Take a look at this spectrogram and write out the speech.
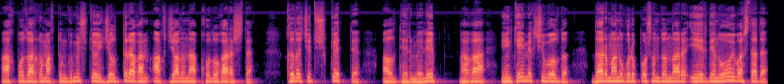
ак боз аргымактын күмүштөй жылтыраган ак жалына колу карышты. Кылычы түшүп кетти ал термелип ага эңкеймекчи болду. Дарман угуруп ошондон нары эрден ой баштады.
